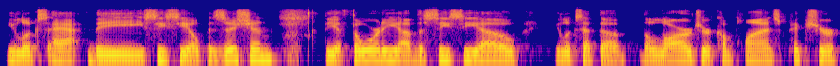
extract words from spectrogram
He looks at the CCO position, the authority of the CCO. He looks at the, the larger compliance picture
